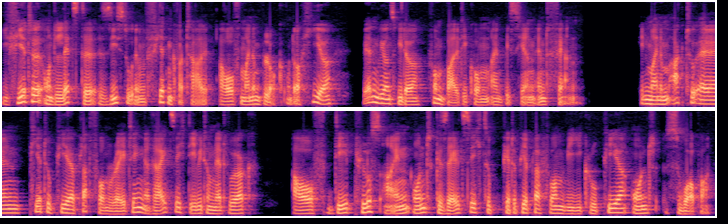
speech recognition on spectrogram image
Die vierte und letzte siehst du im vierten Quartal auf meinem Blog. Und auch hier werden wir uns wieder vom Baltikum ein bisschen entfernen. In meinem aktuellen Peer-to-Peer-Plattform-Rating reiht sich Debitum Network auf D Plus ein und gesellt sich zu Peer-to-Peer-Plattformen wie Groupier und Swapper.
